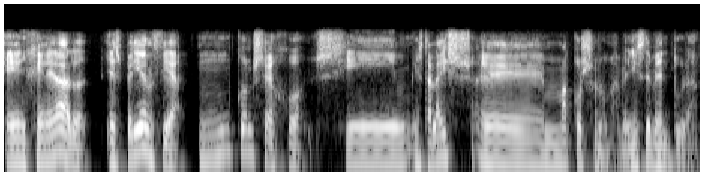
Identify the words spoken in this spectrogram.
En general, experiencia, un consejo, si instaláis eh, MacOS Sonoma, venís de Ventura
